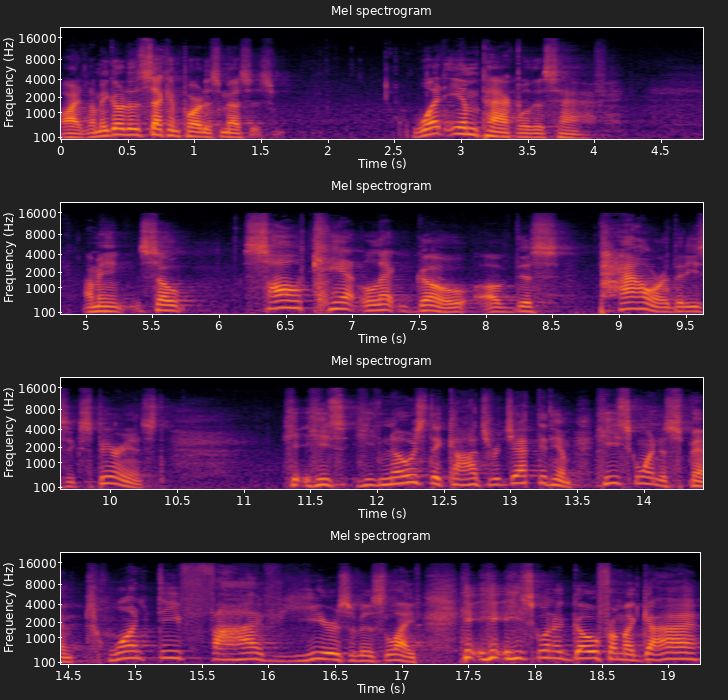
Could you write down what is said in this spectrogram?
All right, let me go to the second part of this message. What impact will this have? I mean, so Saul can't let go of this power that he's experienced. He, he knows that God's rejected him. He's going to spend 25 years of his life. He, he, he's going to go from a guy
